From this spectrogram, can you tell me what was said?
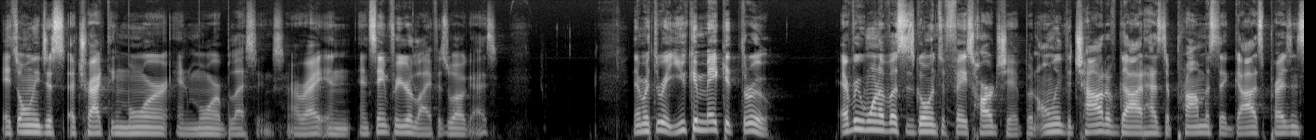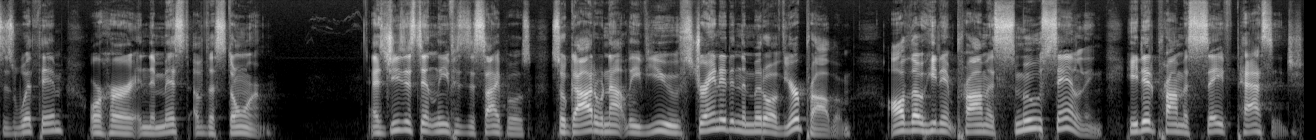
it's only just attracting more and more blessings. All right, and and same for your life as well, guys. Number three, you can make it through. Every one of us is going to face hardship, but only the child of God has the promise that God's presence is with him or her in the midst of the storm. As Jesus didn't leave his disciples, so God would not leave you stranded in the middle of your problem. Although he didn't promise smooth sailing, he did promise safe passage.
